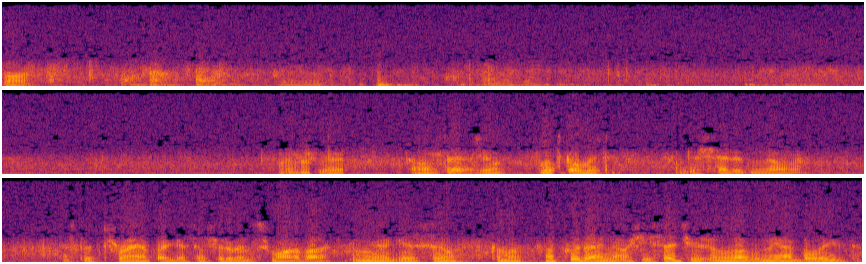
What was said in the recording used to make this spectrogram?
Oh. Sure. All set, Joe. Let's go, mister. I guess I didn't know. Just a tramp. I guess I should have been smart about it. Yeah, I guess so. Come on. How could I know? She said she was in love with me. I believed it.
